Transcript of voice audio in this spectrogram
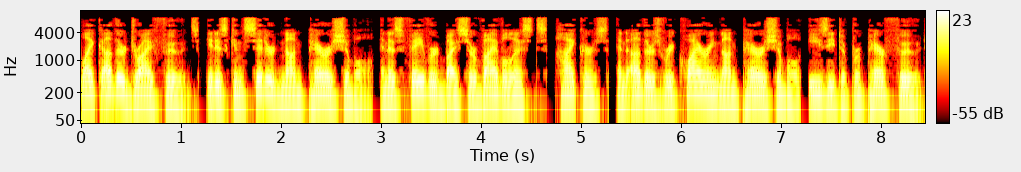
Like other dry foods, it is considered non-perishable, and is favored by survivalists, hikers, and others requiring non-perishable, easy-to-prepare food.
